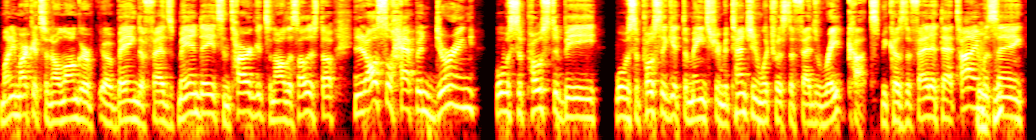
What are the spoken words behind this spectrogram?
money markets are no longer obeying the Fed's mandates and targets and all this other stuff. And it also happened during what was supposed to be what was supposed to get the mainstream attention, which was the Fed's rate cuts, because the Fed at that time mm-hmm. was saying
